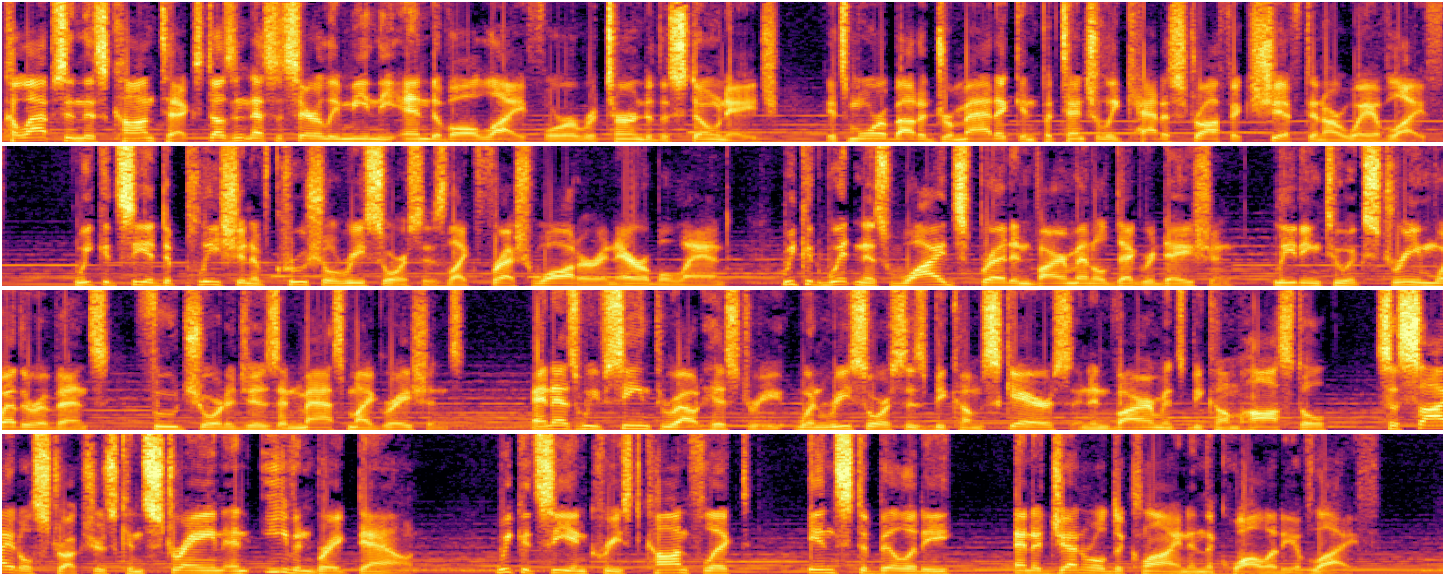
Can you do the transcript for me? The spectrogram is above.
Collapse in this context doesn't necessarily mean the end of all life or a return to the Stone Age. It's more about a dramatic and potentially catastrophic shift in our way of life. We could see a depletion of crucial resources like fresh water and arable land. We could witness widespread environmental degradation, leading to extreme weather events, food shortages and mass migrations. And as we've seen throughout history, when resources become scarce and environments become hostile, societal structures can strain and even break down. We could see increased conflict, instability, and a general decline in the quality of life.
